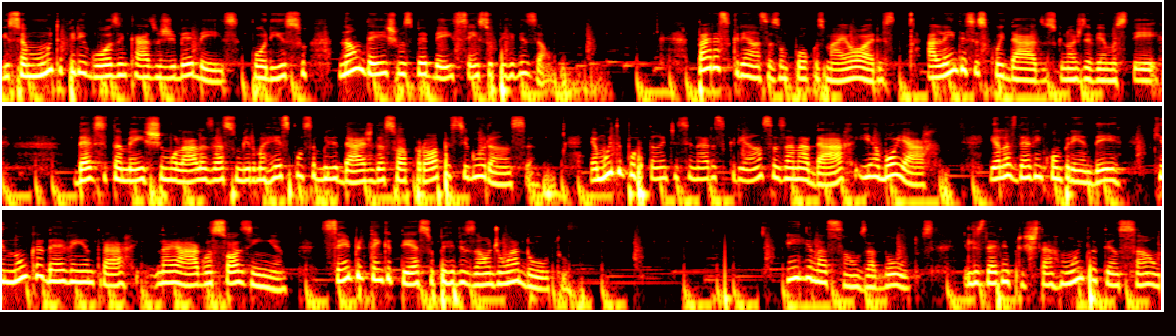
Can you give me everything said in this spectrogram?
Isso é muito perigoso em casos de bebês, por isso, não deixe os bebês sem supervisão. Para as crianças um pouco maiores, além desses cuidados que nós devemos ter Deve-se também estimulá-las a assumir uma responsabilidade da sua própria segurança. É muito importante ensinar as crianças a nadar e a boiar, e elas devem compreender que nunca devem entrar na água sozinha, sempre tem que ter a supervisão de um adulto. Em relação aos adultos, eles devem prestar muita atenção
